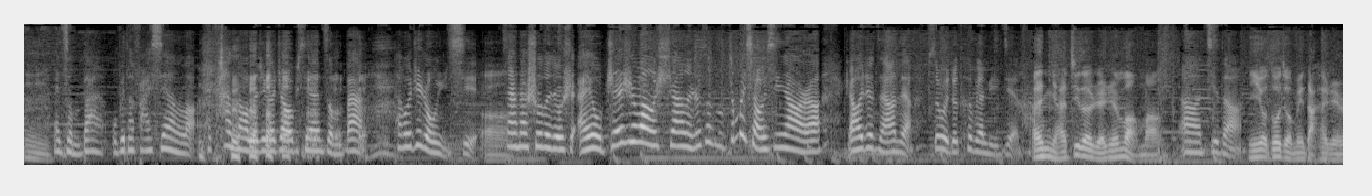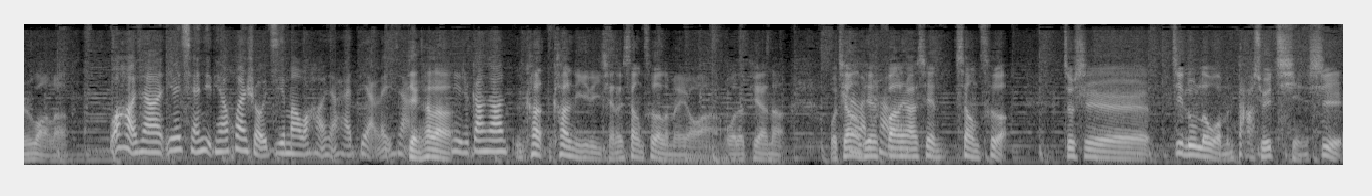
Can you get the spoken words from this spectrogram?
嗯哎，怎么办？我被他发现了，他看到了这个照片，怎么办？他会这种语气。啊但是他说的就是，哎呦，真是忘删了，你说他怎么这么小心眼儿啊？然后就怎样怎样，所以我就特别理解他。哎，你还记得人人网吗？啊，记得你有多久没打开人人网了？我好像因为前几天换手机嘛，我好像还点了一下。点开了，那是刚刚你看看你以前的相册了没有啊？我的天呐，我前两天翻了一下相相册，就是记录了我们大学寝室，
